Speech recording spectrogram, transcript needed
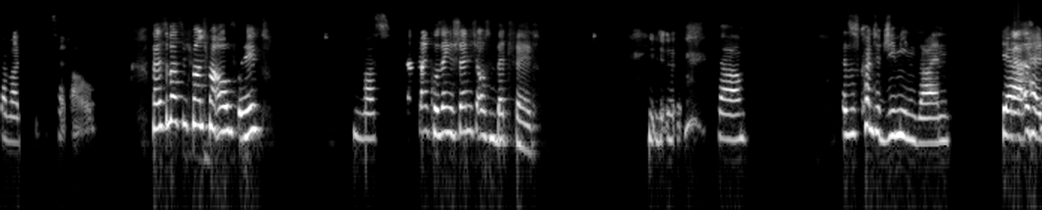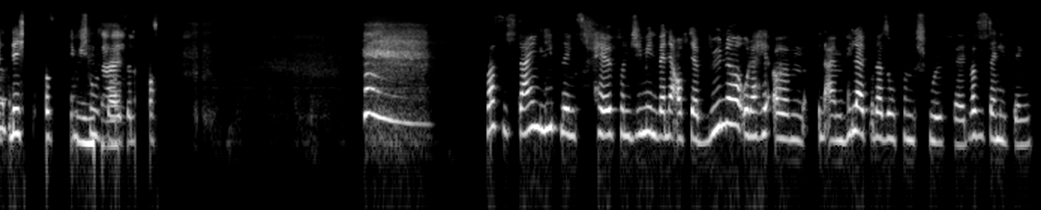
war die ganze Zeit auf. Weißt du, was mich manchmal aufregt? Was? Dass mein Cousin ständig aus dem Bett fällt. ja. Also es könnte Jimin sein. Der Ja, halt nicht aus dem fällt, sondern aus Was ist dein Lieblingsfail von Jimin, wenn er auf der Bühne oder ähm, in einem V-Live oder so vom Stuhl fällt? Was ist dein Lieblings?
